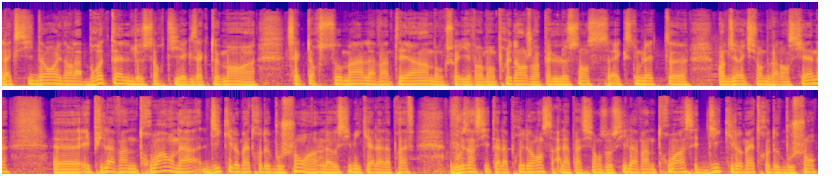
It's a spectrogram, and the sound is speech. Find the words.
L'accident est dans la bretelle de sortie exactement, euh, secteur Soma, la 21. Donc soyez vraiment prudents. Je rappelle le sens Aix-Noulette euh, en direction de Valenciennes. Euh, et puis la 23, on a 10 km de bouchons. Hein. Là aussi, Michael à la preuve vous incite à la prudence, à la patience aussi. La 23, c'est 10 km de bouchons.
